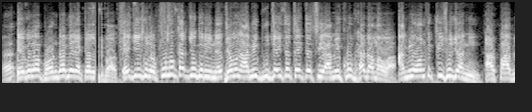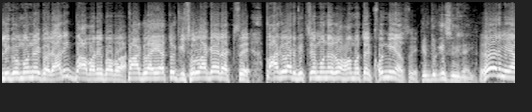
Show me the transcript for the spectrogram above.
হ্যাঁ? এগুলা ভন্ডামের একটা লিবাস। এই যেগুলো কোনো কার্যকরী নেই যেমন আমি বুঝাইতে চাইতেছি আমি খুব হেডামালা। আমি অনেক কিছু জানি আর পাবলিকও মনে করে আরে বাবারে বাবা এত কিছু লাগাই রাখছে পাগলার ভিতরে মনে রহমতের খনি আছে। কিন্তু কিছুই নাই। এর মিয়া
